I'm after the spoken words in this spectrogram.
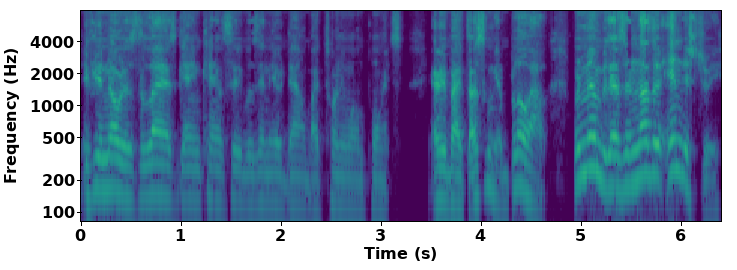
If you notice, the last game, Kansas City was in there down by 21 points. Everybody thought it's going to be a blowout. Remember, there's another industry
